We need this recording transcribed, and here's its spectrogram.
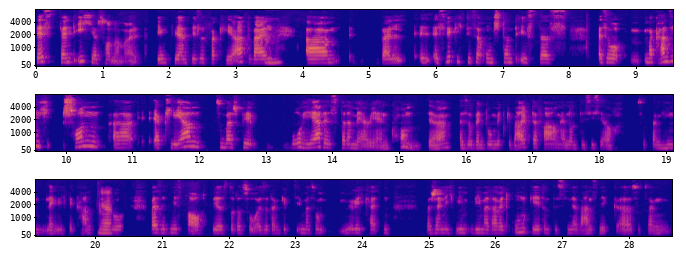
das fände ich ja schon einmal irgendwie ein bisschen verkehrt, weil, mhm. ähm, weil es wirklich dieser Umstand ist, dass also man kann sich schon äh, erklären, zum Beispiel, woher das bei der Marianne kommt. Ja? Also wenn du mit Gewalterfahrungen, und das ist ja auch sozusagen hinlänglich bekannt, wenn ja. du, weiß nicht, missbraucht wirst oder so, also dann gibt es immer so Möglichkeiten, wahrscheinlich, wie, wie man damit umgeht. Und das sind ja wahnsinnig äh, sozusagen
